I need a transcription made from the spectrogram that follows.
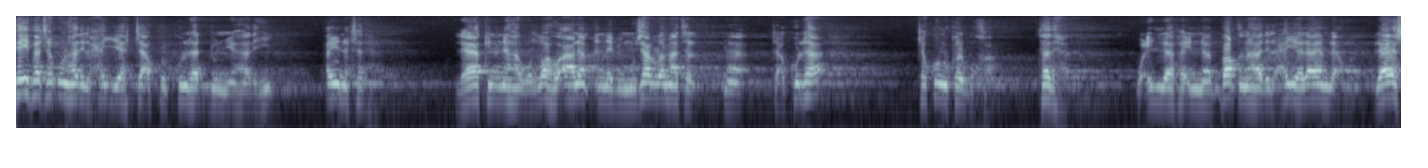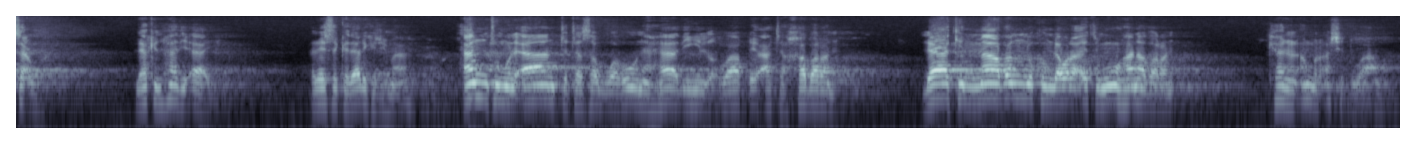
كيف تكون هذه الحية تأكل كل الدنيا هذه؟ أين تذهب؟ لكنها والله أعلم أن بمجرد ما, ما تأكلها تكون كالبخار تذهب. وإلا فإن بطن هذه الحية لا يملأها لا يسعها. لكن هذه آية. أليس كذلك يا جماعة؟ أنتم الآن تتصورون هذه الواقعة خبرا. لكن ما ظنكم لو رأيتموها نظرا؟ كان الأمر أشد وأعظم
